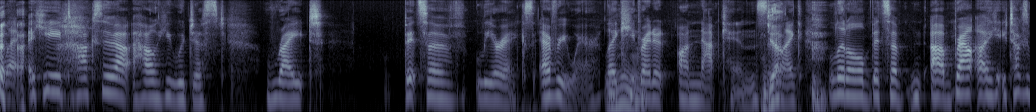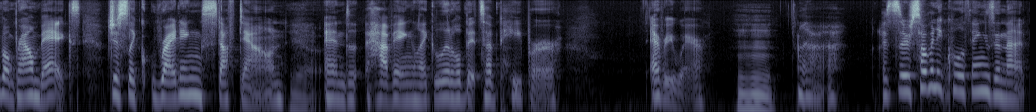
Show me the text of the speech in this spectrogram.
he talks about how he would just write bits of lyrics everywhere. Like he'd write it on napkins Yeah. and like little bits of uh, brown. Uh, he talks about brown bags, just like writing stuff down Yeah. and having like little bits of paper everywhere. Uh, there's so many cool things in that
